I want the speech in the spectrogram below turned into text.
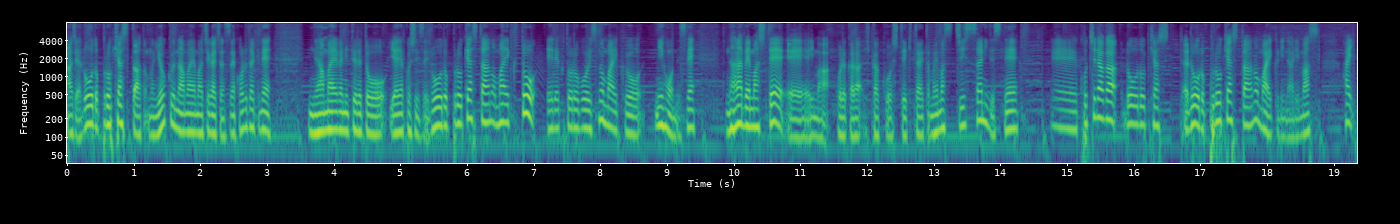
あ、じゃ、 RODE Procaster ともよく名前間違えちゃうんですね。これだけね、名前が似てるとややこしいですね。 RODE Procaster のマイクと Electro-Voice のマイクを2本ですね、並べまして、えー今、これから比較をしていきたいと思います。実際にですね、えーこちらがロードキャス RODE Procaster のマイクになります。はい、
